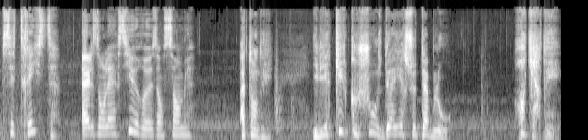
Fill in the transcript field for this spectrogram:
C'est triste. Elles ont l'air si heureuses ensemble. Attendez, il y a quelque chose derrière ce tableau. Regardez.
